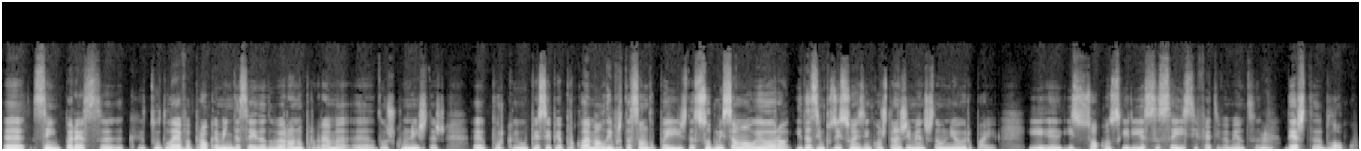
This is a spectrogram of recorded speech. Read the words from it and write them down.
Uh, sim, parece que tudo leva para o caminho da saída do euro no programa uh, dos comunistas, uh, porque o PCP proclama a libertação do país da submissão ao euro e das imposições e constrangimentos da União Europeia. E isso só conseguiria se saísse efetivamente hum. deste bloco.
